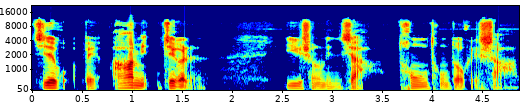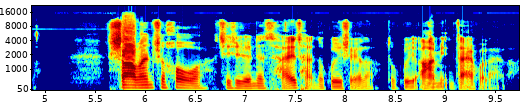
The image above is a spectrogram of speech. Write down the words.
结果被阿敏这个人一声令下，通通都给杀了。杀完之后啊，这些人的财产都归谁了？都归阿敏带回来了。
